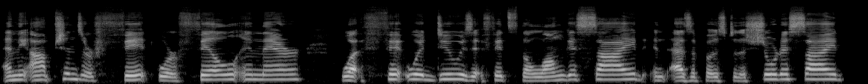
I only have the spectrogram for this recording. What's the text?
And the options are fit or fill in there. What fit would do is it fits the longest side and as opposed to the shortest side.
